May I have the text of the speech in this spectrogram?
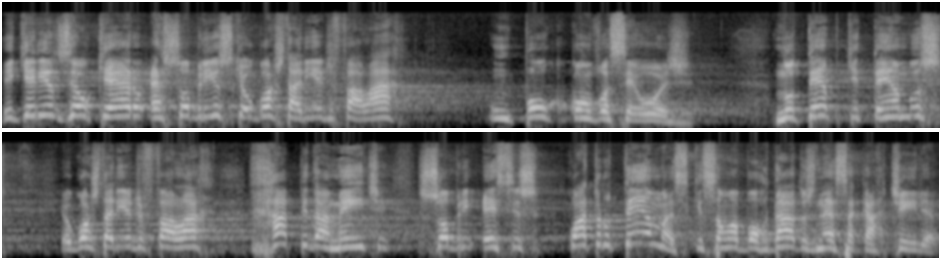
E queridos, eu quero, é sobre isso que eu gostaria de falar um pouco com você hoje. No tempo que temos, eu gostaria de falar rapidamente sobre esses quatro temas que são abordados nessa cartilha.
